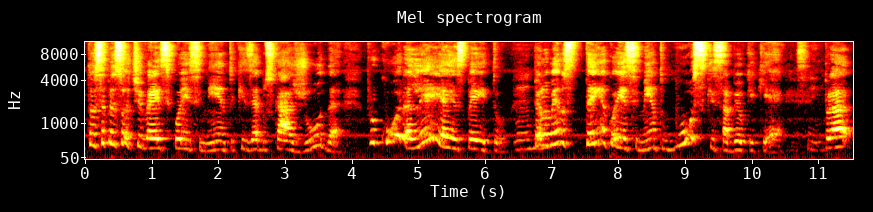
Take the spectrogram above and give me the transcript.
Então, se a pessoa tiver esse conhecimento e quiser buscar ajuda, procura, leia a respeito. Uhum. Pelo menos tenha conhecimento, busque saber o que, que é. Sim. Pra,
